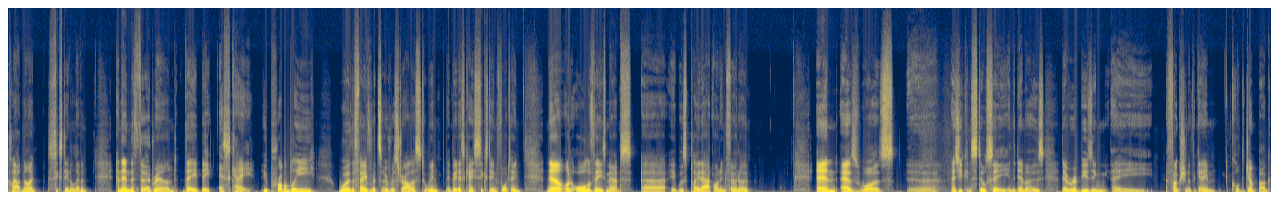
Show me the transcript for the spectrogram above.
Cloud9 16 11. And then in the third round, they beat SK, who probably were the favourites over Astralis to win. They beat SK 16 14. Now, on all of these maps, uh, it was played out on Inferno. And as was, uh, as you can still see in the demos, they were abusing a, a function of the game called the jump bug,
